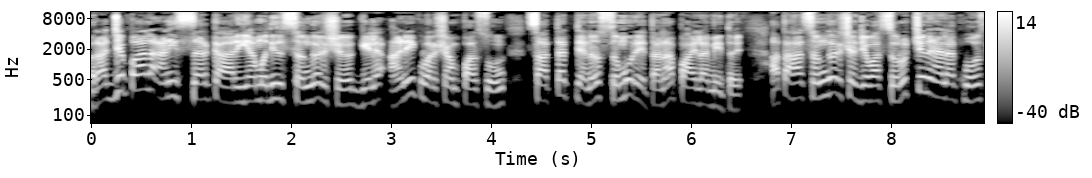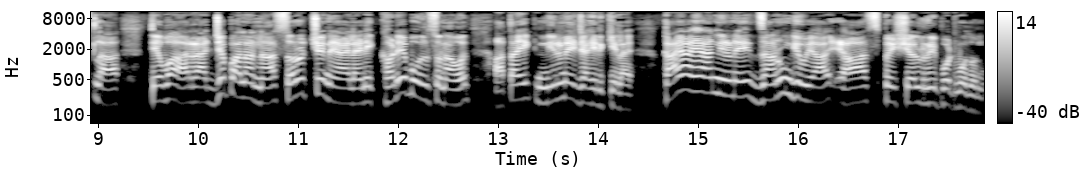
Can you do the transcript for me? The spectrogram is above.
राज्यपाल आणि सरकार यामधील संघर्ष गेल्या अनेक वर्षांपासून सातत्यानं समोर येताना पाहायला मिळतोय. आता हा संघर्ष जेव्हा सर्वोच्च न्यायालयात पोहोचला तेव्हा राज्यपालांना सर्वोच्च न्यायालयाने खडे बोल सुनावत आता एक निर्णय जाहीर केलाय. काय आहे हा निर्णय जाणून घेऊया या स्पेशल रिपोर्ट मधून.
